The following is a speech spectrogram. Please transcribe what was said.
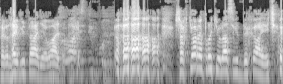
Передай вітання, Вася. Шахтери проти нас віддихають.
